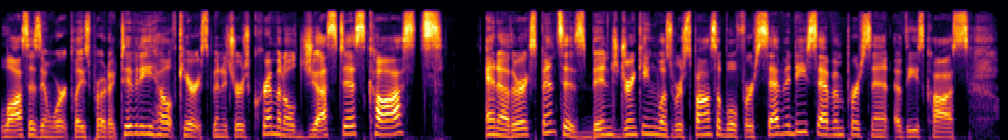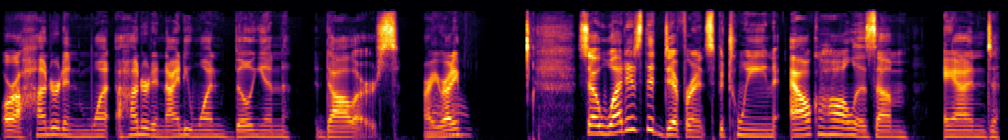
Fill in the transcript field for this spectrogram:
losses in workplace productivity, healthcare expenditures, criminal justice costs, and other expenses. Binge drinking was responsible for 77% of these costs, or 101, 191 billion dollars. Are you ready? So, what is the difference between alcoholism and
